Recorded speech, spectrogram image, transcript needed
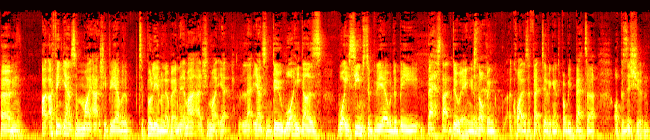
Um, I, I think Janssen might actually be able to, to bully him a little bit, and it might actually might yet let Janssen do what he does, what he seems to be able to be best at doing. It's not been quite as effective against probably better opposition,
